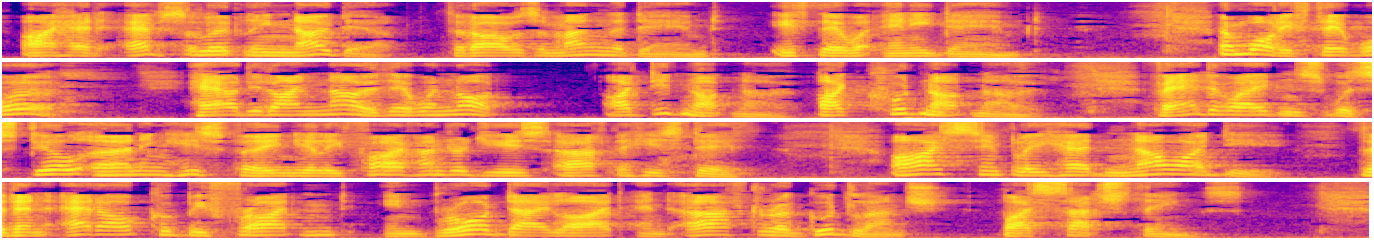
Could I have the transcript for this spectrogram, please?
I had absolutely no doubt that I was among the damned, if there were any damned. And what if there were? How did I know there were not? I did not know. I could not know. Van der Weydens was still earning his fee nearly 500 years after his death. I simply had no idea that an adult could be frightened in broad daylight and after a good lunch by such things.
